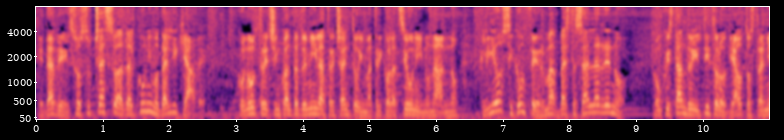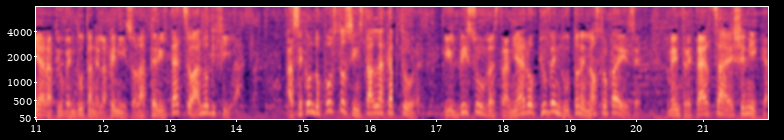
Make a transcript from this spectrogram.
che deve il suo successo ad alcuni modelli chiave. Con oltre 52.300 immatricolazioni in un anno, Clio si conferma best seller Renault conquistando il titolo di auto straniera più venduta nella penisola per il terzo anno di fila. Al secondo posto si installa Capture, il B-SUV straniero più venduto nel nostro paese, mentre terza è Scenic,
